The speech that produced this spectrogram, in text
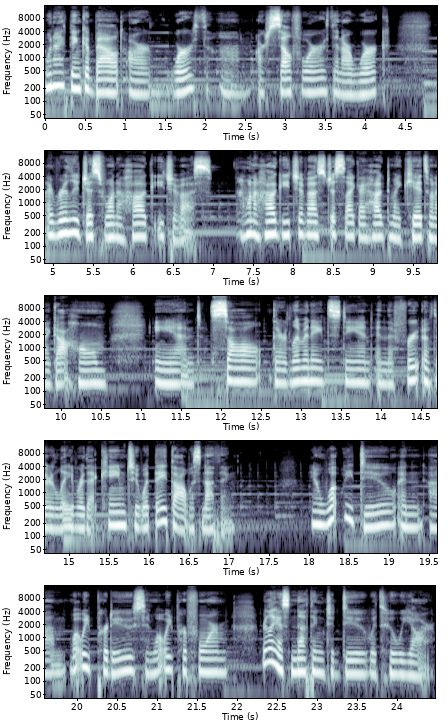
When I think about our worth, um, our self worth, and our work, I really just want to hug each of us. I want to hug each of us just like I hugged my kids when I got home and saw their lemonade stand and the fruit of their labor that came to what they thought was nothing. You know, what we do and um, what we produce and what we perform really has nothing to do with who we are.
